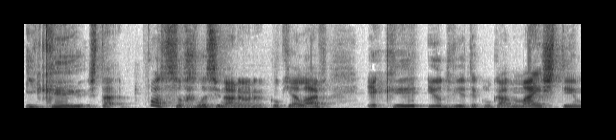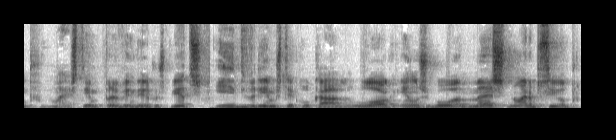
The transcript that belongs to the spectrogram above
e que está, posso relacionar agora com o que é live, é que eu devia ter colocado mais tempo, mais tempo para vender os bilhetes e deveríamos ter colocado logo em Lisboa, mas não era possível por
